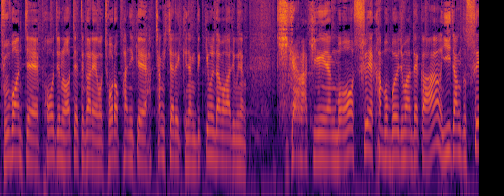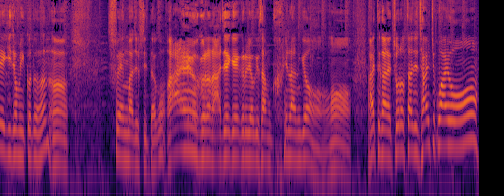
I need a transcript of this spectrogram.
두 번째 포즈는 어쨌든 간에 뭐 졸업하니까 학창 시절에 그냥 느낌을 담아 가지고 그냥 기가 막히게 그냥 뭐 수액 한번 보여주면 안 될까? 이 장도 수액이 좀 있거든. 어. 수액 맞을 수 있다고? 아유, 그런 아재 개그를 여기서 하면 큰일 나는겨. 어. 하여튼 간에 졸업사진 잘 찍고 와요.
